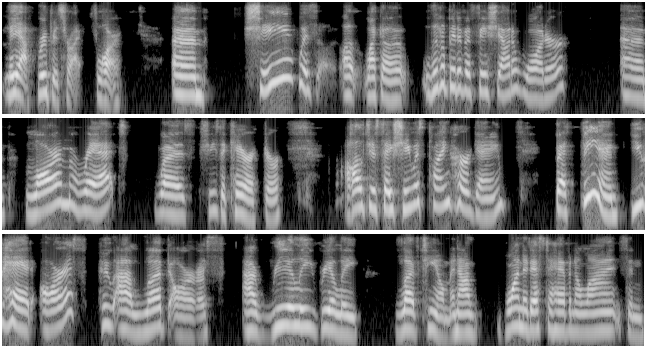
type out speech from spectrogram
yeah, Rupert's right, Laura. Um, she was uh, like a little bit of a fish out of water. Um, Laura Morett was, she's a character. I'll just say she was playing her game. But then you had Aras, who I loved Aras. I really, really loved him. And I wanted us to have an alliance and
